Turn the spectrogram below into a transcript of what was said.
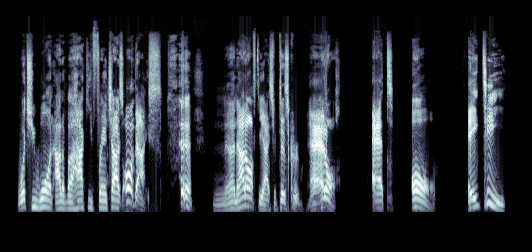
what you want out of a hockey franchise on the ice. no, not off the ice with this crew at all. At all. A T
